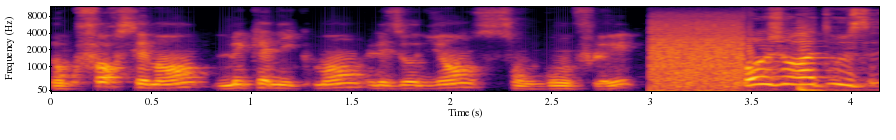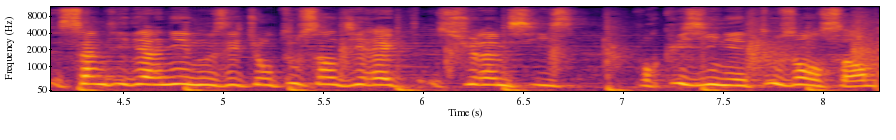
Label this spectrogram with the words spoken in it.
Donc forcément, mécaniquement, les audiences sont gonflées. Bonjour à tous, samedi dernier, nous étions tous en direct sur M6 pour cuisiner tous ensemble.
